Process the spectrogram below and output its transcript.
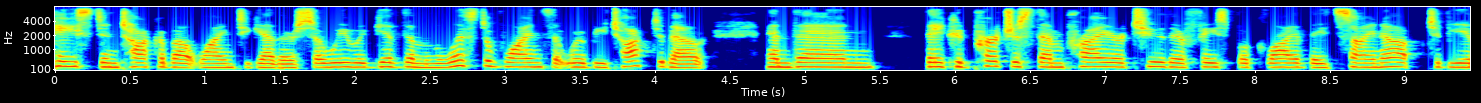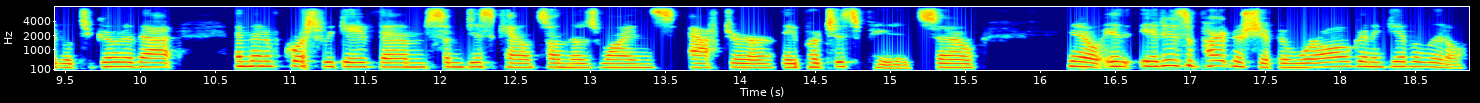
taste and talk about wine together. So we would give them a list of wines that would be talked about and then they could purchase them prior to their Facebook Live. They'd sign up to be able to go to that. And then, of course, we gave them some discounts on those wines after they participated. So, you know, it, it is a partnership and we're all going to give a little.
